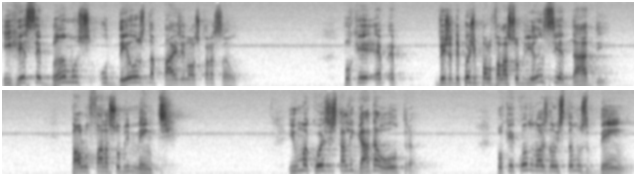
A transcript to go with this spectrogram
e recebamos o Deus da paz em nosso coração. Porque, é, é, veja, depois de Paulo falar sobre ansiedade, Paulo fala sobre mente. E uma coisa está ligada à outra. Porque quando nós não estamos bem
